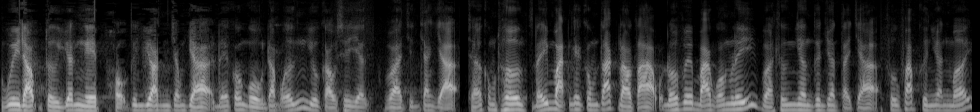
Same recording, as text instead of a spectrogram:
quy động từ doanh nghiệp hộ kinh doanh trong chợ để có nguồn đáp ứng nhu cầu xây dựng và chỉnh trang chợ sở công thương đẩy mạnh cái công tác đào tạo đối với ban quản lý và thương nhân kinh doanh tại chợ phương pháp kinh doanh mới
